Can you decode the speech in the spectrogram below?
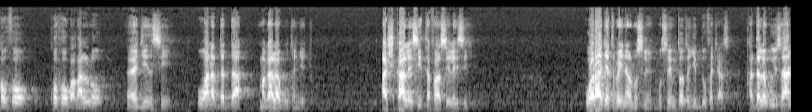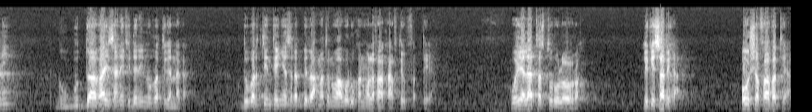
kofoo kofoo qaqalloo jiinsii waan adda addaa magaalaa guutan jechuudha ashkaala isii tafaasiila isii waraajat bayna almuslimiin muslimtoota jidduu facaasa ka dalaguu isaanii guddaafaa isaanii fidanii nurratti gannaqan dubartiin teenyas rabbi rahmatan waa godhu kanuma lafaa kaaftee uffatteeya وهي لا تستر العورة لكسرها أو شفافتها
